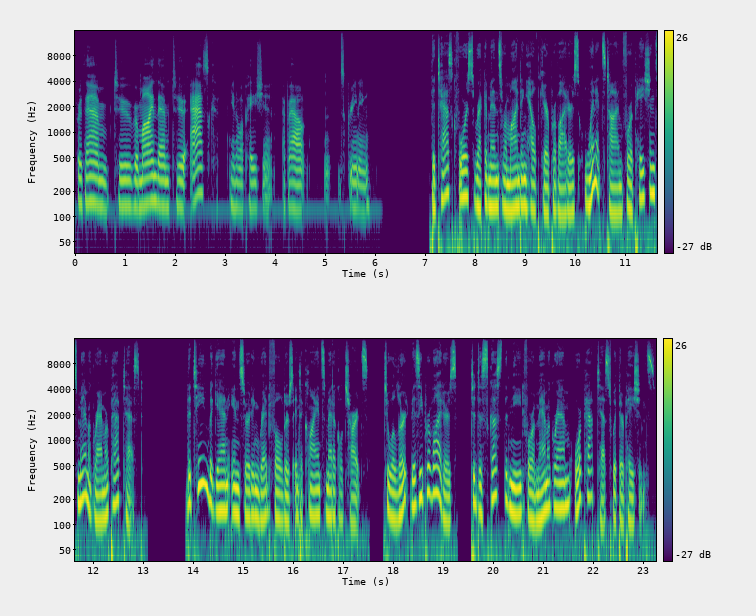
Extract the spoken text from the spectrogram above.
for them to remind them to ask, you know, a patient about screening. The task force recommends reminding healthcare providers when it's time for a patient's mammogram or pap test. The team began inserting red folders into clients' medical charts to alert busy providers to discuss the need for a mammogram or pap test with their patients.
